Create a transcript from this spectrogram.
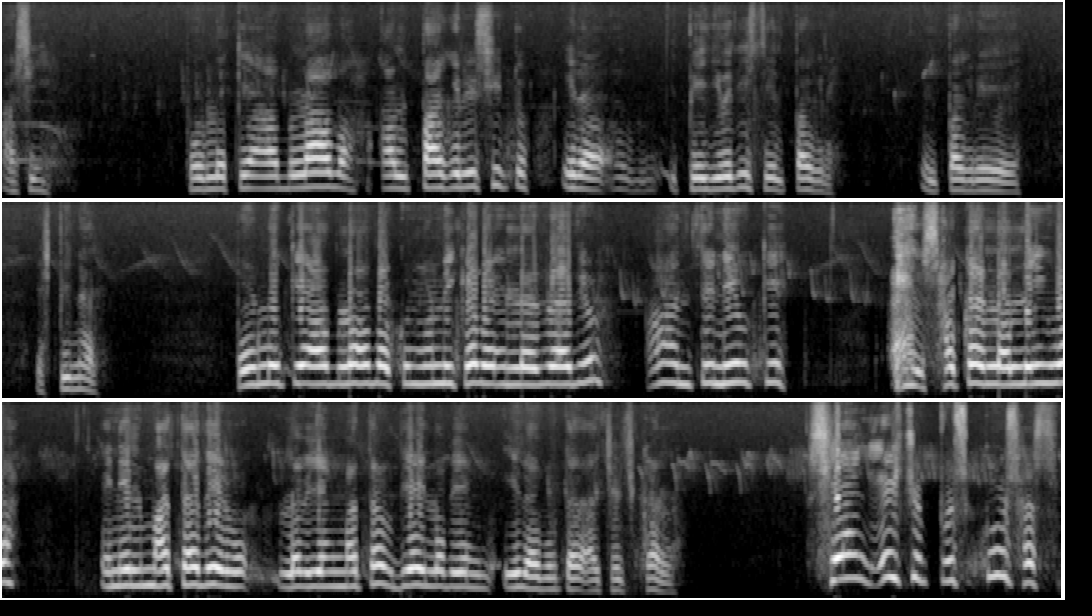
Así, por lo que hablaba al padrecito, era periodista el padre, el padre Espinal. Por lo que hablaba, comunicaba en la radio, han tenido que sacar la lengua en el matadero, lo habían matado, de ahí lo habían ido a botar a Chachcala se han hecho pues cosas.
